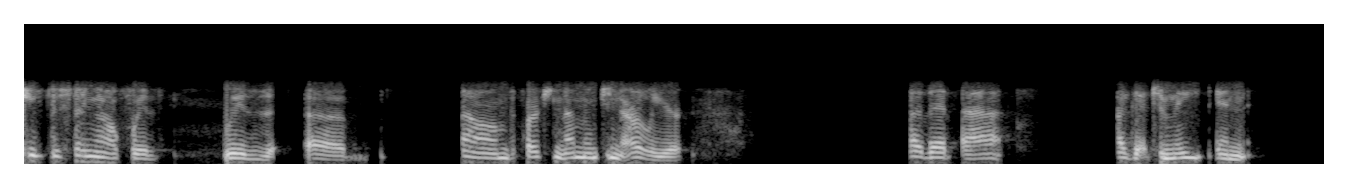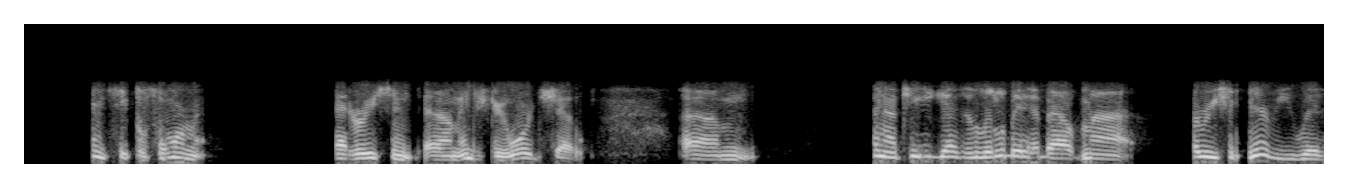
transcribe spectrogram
kick this thing off with with uh, um, the person I mentioned earlier uh, that I I got to meet and and see perform at a recent um, industry awards show. Um, and I'll tell you guys a little bit about my recent interview with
